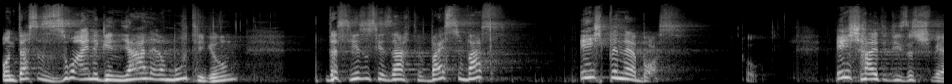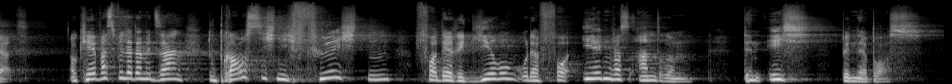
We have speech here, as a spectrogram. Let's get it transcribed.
Und das ist so eine geniale Ermutigung, dass Jesus hier sagt, weißt du was? Ich bin der Boss. Ich halte dieses Schwert. Okay, was will er damit sagen? Du brauchst dich nicht fürchten vor der Regierung oder vor irgendwas anderem, denn ich bin der Boss.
